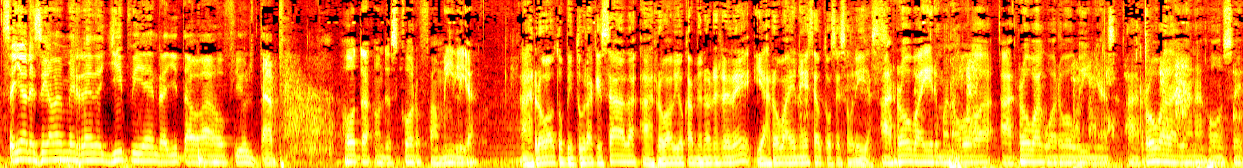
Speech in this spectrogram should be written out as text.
Señores, síganme en mis redes GPN, rayita abajo, Fuel Tap. J underscore familia. Arroba Autopintura Quesada, arroba Biocamionero RD y arroba NS Autoasesorías. Arroba Irma Novoa, arroba Guarobo Viñas, arroba Dayana José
